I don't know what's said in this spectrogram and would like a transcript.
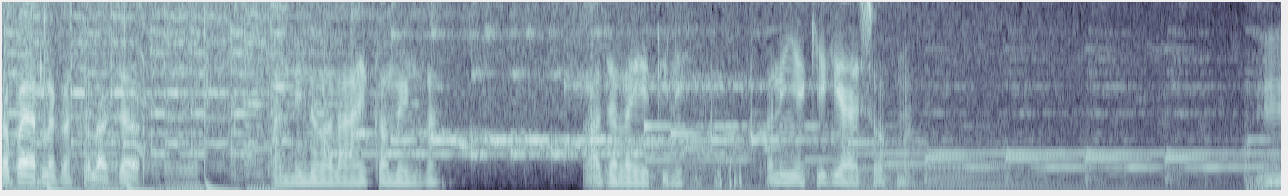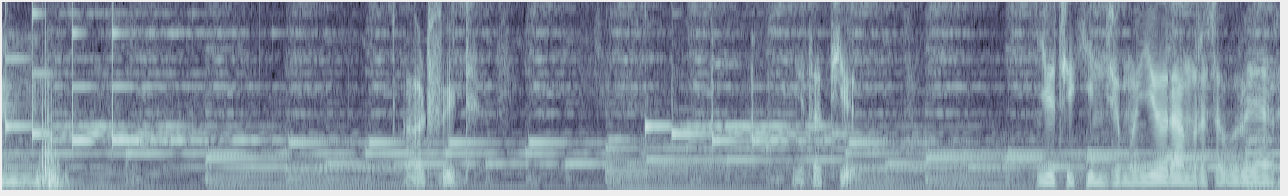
तपाईँहरूलाई कस्तो लाग्छ भनिदिनु होला है कमेन्टमा। आजलाई यति नै। अनि यहाँ के के आयो सपमा? आउटफिट। यो त थियो। यो चाहिँ किन्छु म। यो राम्रो छ बरु यार।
